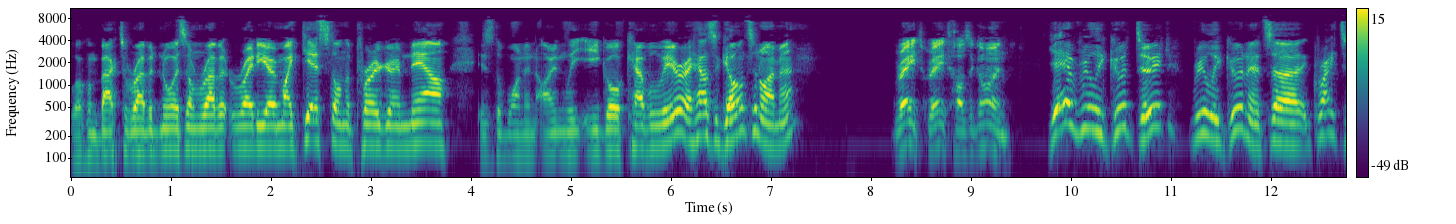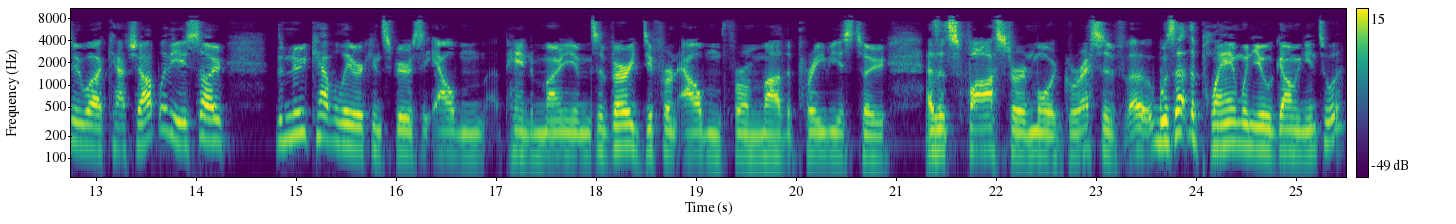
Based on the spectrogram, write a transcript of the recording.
Welcome back to Rabbit Noise on Rabbit Radio. My guest on the program now is the one and only Igor Cavalera. How's it going tonight, man? Great, great. How's it going? Yeah, really good, dude. Really good. It's uh, great to uh, catch up with you. So, the new Cavalera Conspiracy album, Pandemonium, is a very different album from uh, the previous two, as it's faster and more aggressive. Uh, was that the plan when you were going into it?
